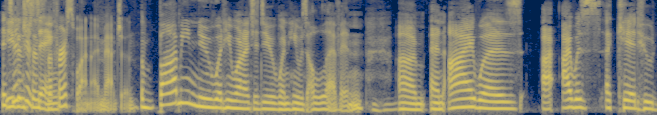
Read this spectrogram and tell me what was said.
it's even interesting. since the first one I imagine Bobby knew what he wanted to do when he was 11, um, and I was I, I was a kid who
